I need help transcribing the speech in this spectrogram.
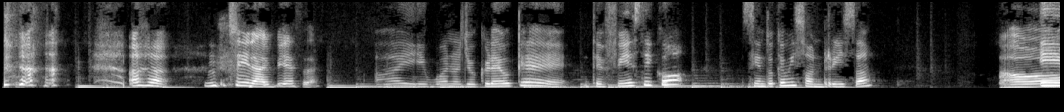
Ajá. China, empieza. Ay, bueno, yo creo que de físico siento que mi sonrisa Oh. y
